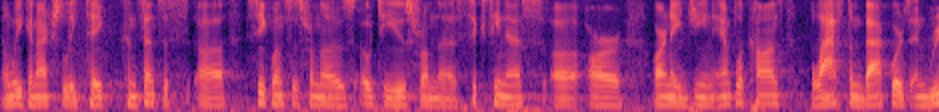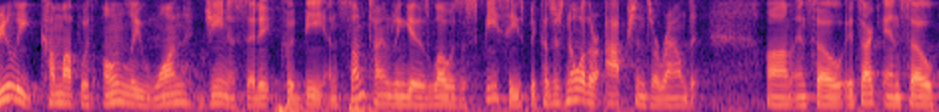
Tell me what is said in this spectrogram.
and we can actually take consensus uh, sequences from those OTUs from the 16S uh, RNA gene amplicons, blast them backwards, and really come up with only one genus that it could be. And sometimes we can get as low as a species because there's no other options around it. Um, and so it's, and so,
